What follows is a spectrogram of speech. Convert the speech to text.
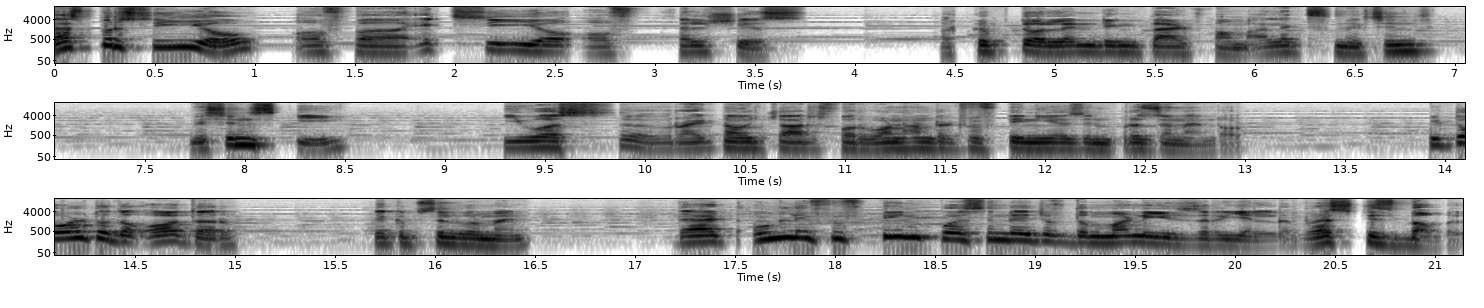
as per ceo of uh, ex-ceo of celsius a crypto lending platform alex Mashin- he was uh, right now charged for 115 years in prison and all. He told to the author, Jacob Silverman, that only 15% of the money is real, rest is bubble.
